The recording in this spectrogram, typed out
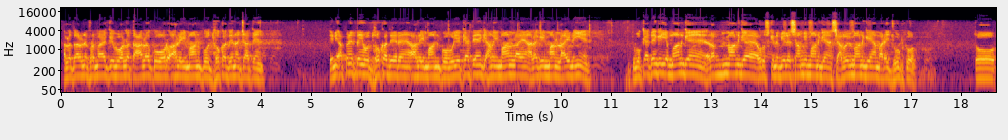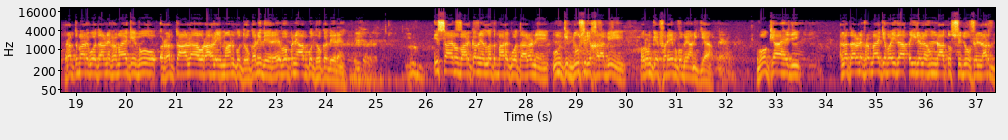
اللہ تعالیٰ نے فرمایا کہ وہ اللہ تعالیٰ کو اور اہل ایمان کو دھوکہ دینا چاہتے ہیں۔ یعنی اپنے تئیں وہ دھوکہ دے رہے ہیں اہل ایمان کو۔ وہ یہ کہتے ہیں کہ ہم ایمان لائے ہیں، حالانکہ ایمان لائے نہیں ہیں۔ تو وہ کہتے ہیں کہ یہ مان گئے ہیں، رب بھی مان گیا ہے اور اس کے نبی علیہ السلام بھی مان گئے ہیں، صحابہ بھی مان گئے ہیں ہمارے جھوٹ کو۔ تو رب تبارک و تعالیٰ نے فرمایا کہ وہ رب تعالیٰ اور اہل ایمان کو دھوکہ نہیں دے رہے، وہ اپنے آپ کو دھوکہ دے رہے ہیں۔ اس سائے مبارکہ میں اللہ تبارک و تعالیٰ نے ان کی دوسری خرابی اور ان کے فریب کو بیان کیا۔ وہ کیا ہے جی؟ اللہ تعالیٰ نے فرمایا کہ وحیدہ قیل الحم لا تفسدوا فی الارض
